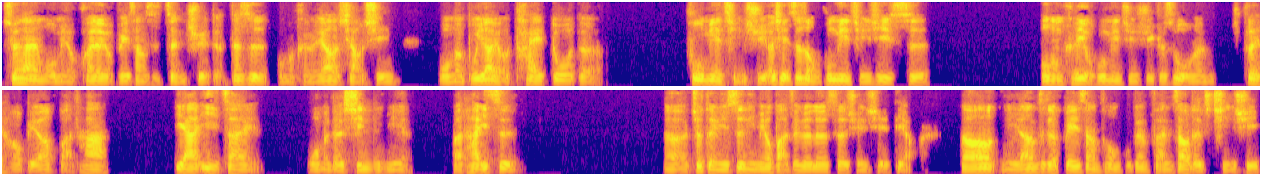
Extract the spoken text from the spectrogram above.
虽然我们有快乐有悲伤是正确的，但是我们可能要小心，我们不要有太多的。负面情绪，而且这种负面情绪是，我们可以有负面情绪，可是我们最好不要把它压抑在我们的心里面，把它一直，呃，就等于是你没有把这个垃圾宣泄掉，然后你让这个悲伤、痛苦跟烦躁的情绪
